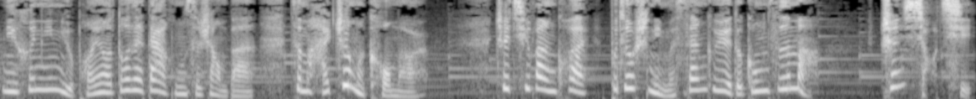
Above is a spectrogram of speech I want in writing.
你和你女朋友都在大公司上班，怎么还这么抠门？这七万块不就是你们三个月的工资吗？真小气！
